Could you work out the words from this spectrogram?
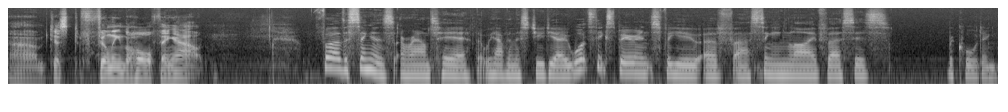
um, just filling the whole thing out. For the singers around here that we have in the studio, what's the experience for you of uh, singing live versus recording?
